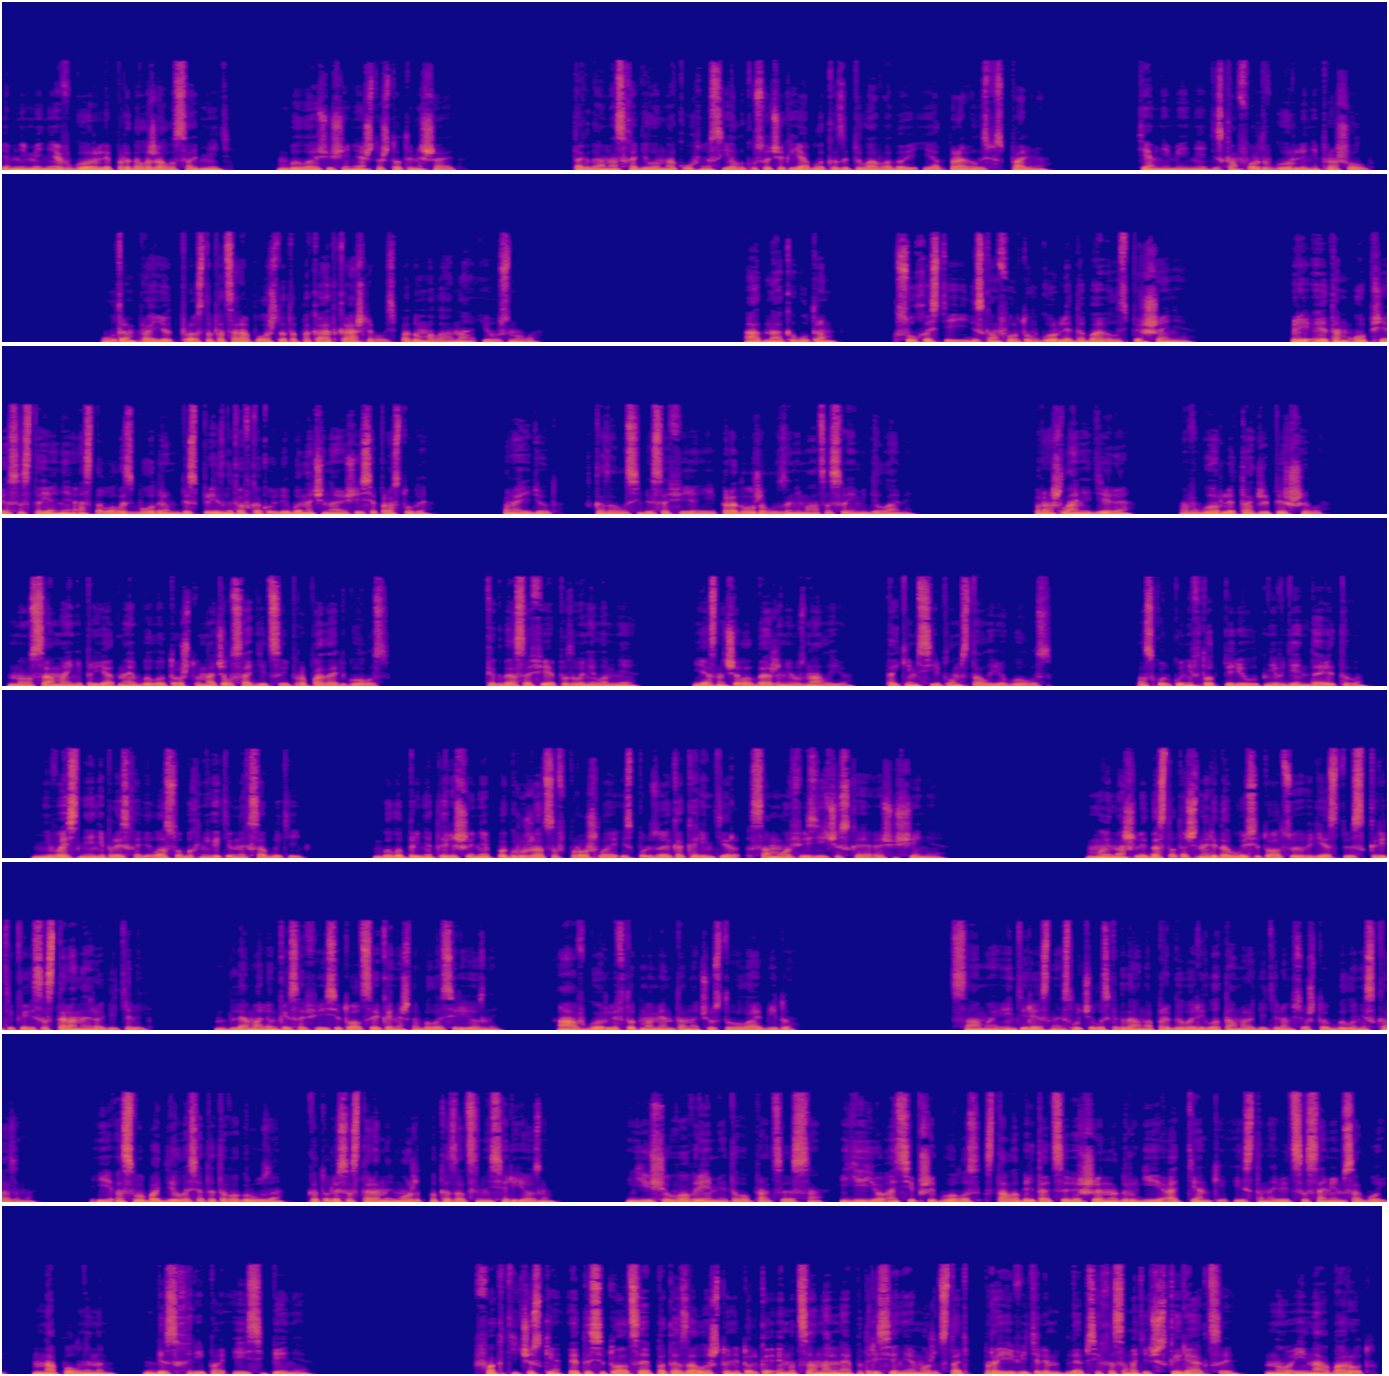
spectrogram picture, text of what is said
Тем не менее, в горле продолжало соднить, было ощущение, что что-то мешает. Тогда она сходила на кухню, съела кусочек яблока, запила водой и отправилась в спальню. Тем не менее, дискомфорт в горле не прошел. Утром пройдет, просто поцарапала что-то, пока откашливалась, подумала она и уснула. Однако утром к сухости и дискомфорту в горле добавилось першение. При этом общее состояние оставалось бодрым, без признаков какой-либо начинающейся простуды. «Пройдет», — сказала себе София и продолжила заниматься своими делами. Прошла неделя, в горле также першило. Но самое неприятное было то, что начал садиться и пропадать голос. Когда София позвонила мне, я сначала даже не узнал ее. Таким сиплым стал ее голос. Поскольку ни в тот период, ни в день до этого, ни во сне не происходило особых негативных событий, было принято решение погружаться в прошлое, используя как ориентир само физическое ощущение. Мы нашли достаточно рядовую ситуацию в детстве с критикой со стороны родителей. Для маленькой Софии ситуация, конечно, была серьезной, а в горле в тот момент она чувствовала обиду. Самое интересное случилось, когда она проговорила там родителям все, что было не сказано, и освободилась от этого груза, который со стороны может показаться несерьезным. Еще во время этого процесса ее осипший голос стал обретать совершенно другие оттенки и становиться самим собой, наполненным, без хрипа и сипения. Фактически, эта ситуация показала, что не только эмоциональное потрясение может стать проявителем для психосоматической реакции, но и наоборот.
